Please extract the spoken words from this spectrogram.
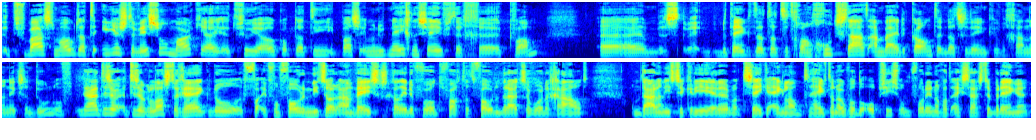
het verbaasde me ook dat de eerste wissel, Mark, jij, het viel jou ook op, dat die pas in minuut 79 uh, kwam. Uh, betekent dat dat het gewoon goed staat aan beide kanten en dat ze denken we gaan er niks aan doen? Of? Ja, het is, ook, het is ook lastig. Hè? Ik bedoel, ik vond Foden niet zo aanwezig. Dus ik had eerder bijvoorbeeld verwacht dat Foden eruit zou worden gehaald. Om daar dan iets te creëren. Want zeker Engeland heeft dan ook wel de opties om voorin nog wat extra's te brengen.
